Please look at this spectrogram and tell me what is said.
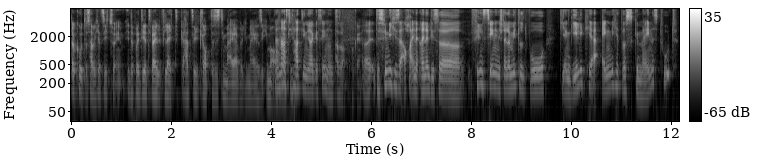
na gut, das habe ich jetzt nicht so interpretiert, weil vielleicht hat sie geglaubt, das ist die Maya, weil die Maya sie immer auch. Nein, nein, sie hat ihn ja gesehen und also, okay. äh, das finde ich ist auch eine, eine dieser vielen Szenen in Schnell ermittelt, wo die Angelika ja eigentlich etwas Gemeines tut,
